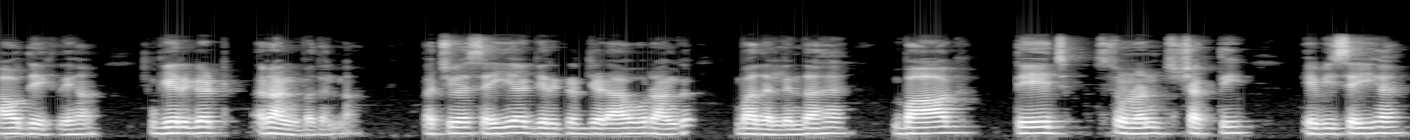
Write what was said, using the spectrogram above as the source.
ਆਓ ਦੇਖਦੇ ਹਾਂ। ਗਿਰਗਟ ਰੰਗ ਬਦਲਣਾ। ਬੱਚਿਓ, ਇਹ ਸਹੀ ਹੈ, ਗਿਰਗਟ ਜਿਹੜਾ ਉਹ ਰੰਗ ਬਦਲ ਲੈਂਦਾ ਹੈ। ਬਾਗ, ਤੇਜ਼, ਸੁਣਨ, ਸ਼ਕਤੀ, ਇਹ ਵੀ ਸਹੀ ਹੈ।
